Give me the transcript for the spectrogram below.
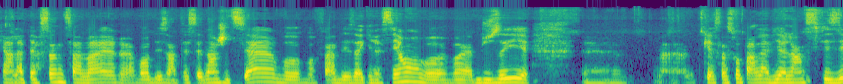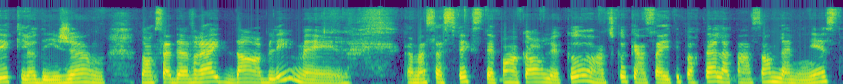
quand la personne s'avère avoir des antécédents judiciaires, va, va faire des agressions, va, va abuser, euh, que ce soit par la violence physique là, des jeunes. Donc, ça devrait être d'emblée, mais comment ça se fait que c'était pas encore le cas? En tout cas, quand ça a été porté à l'attention de la ministre,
